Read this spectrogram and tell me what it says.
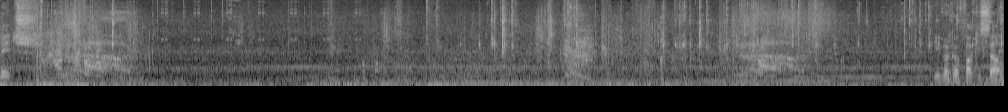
Bitch. Eva, go fuck yourself.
